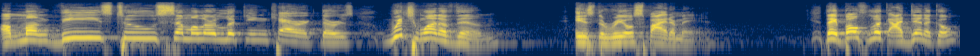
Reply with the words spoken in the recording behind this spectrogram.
among these two similar looking characters which one of them is the real Spider Man. They both look identical,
